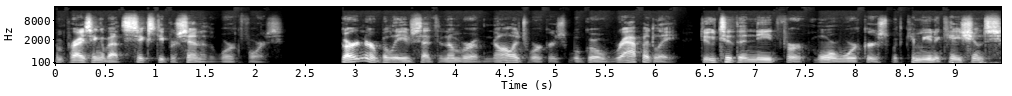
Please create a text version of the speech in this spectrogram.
comprising about 60% of the workforce. Gartner believes that the number of knowledge workers will grow rapidly due to the need for more workers with communications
